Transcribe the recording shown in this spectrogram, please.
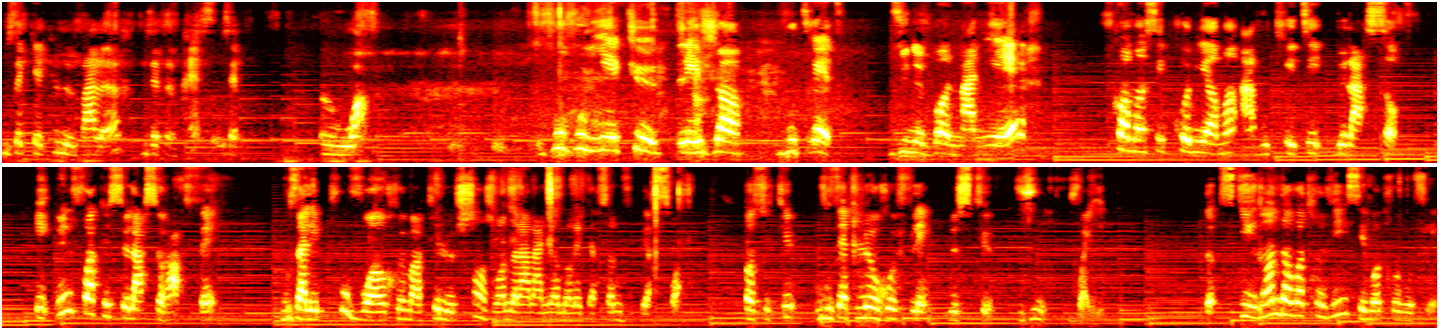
vous êtes quelqu'un de valeur, vous êtes un prince, vous êtes un roi. Vous vouliez que les gens vous traitent d'une bonne manière, commencez premièrement à vous traiter de la sorte. Et une fois que cela sera fait, vous allez pouvoir remarquer le changement de la manière dont les personnes vous perçoivent. Parce que vous êtes le reflet de ce que vous voyez. Ce qui rentre dans votre vie, c'est votre reflet.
